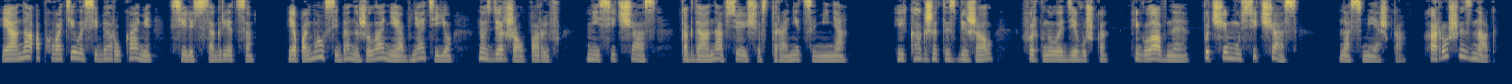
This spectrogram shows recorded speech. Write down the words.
и она обхватила себя руками, силясь согреться. Я поймал себя на желании обнять ее, но сдержал порыв. Не сейчас, когда она все еще сторонится меня. «И как же ты сбежал?» — фыркнула девушка. «И главное, почему сейчас?» Насмешка. Хороший знак.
